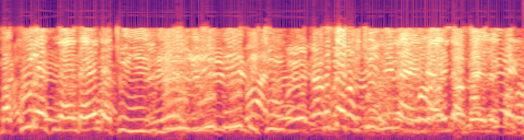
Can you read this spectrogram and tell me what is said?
Makura zinaendaenda tu hivi hivi hivi tu. Sasa sijui nini naendaenda mbele kwa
